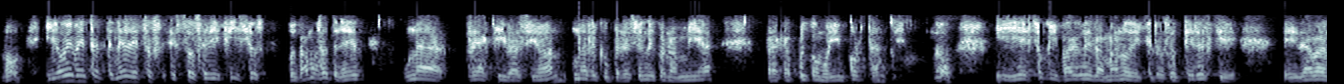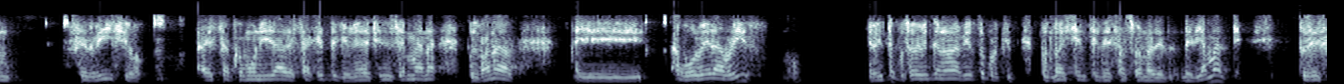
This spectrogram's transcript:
¿No? Y obviamente al tener estos, estos edificios, pues vamos a tener una reactivación, una recuperación de economía para Acapulco muy importante. ¿no? Y esto que va de la mano de que los hoteles que eh, daban servicio a esta comunidad, a esta gente que viene de fin de semana, pues van a, eh, a volver a abrir, ¿no? Y ahorita pues obviamente no han abierto porque pues no hay gente en esa zona de, diamante. Entonces,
